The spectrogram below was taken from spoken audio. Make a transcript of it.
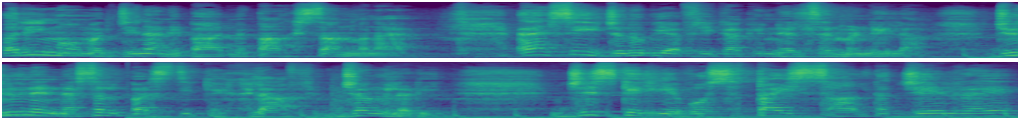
علی محمد جنہ نے بعد میں پاکستان بنایا۔ ایسے ہی جنوبی افریقہ کے نیلسن منڈیلا، جنہوں نے نسل پرستی کے خلاف جنگ لڑی، جس کے لیے وہ ستائیس سال تک جیل رہے،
